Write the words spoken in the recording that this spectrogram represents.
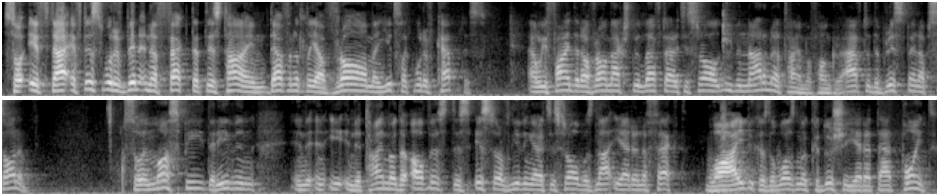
So if, that, if this would have been in effect at this time, definitely Avram and Yitzchak would have kept this. And we find that Avram actually left Eretz Yisrael even not in a time of hunger, after the Bris Bein HaBesarim. So it must be that even in the, in, in the time of the Ovis, this Isra of leaving Eretz Yisrael was not yet in effect. Why? Because there was no Kedusha yet at that point.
